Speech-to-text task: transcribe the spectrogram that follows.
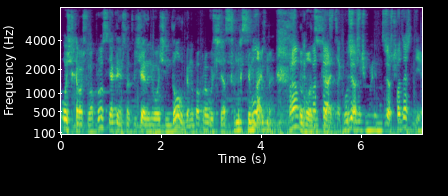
Очень хороший вопрос. Я, конечно, отвечаю на него очень долго, но попробую сейчас максимально ну, В рамках вот, подкаста. Леш, Леш, подожди.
